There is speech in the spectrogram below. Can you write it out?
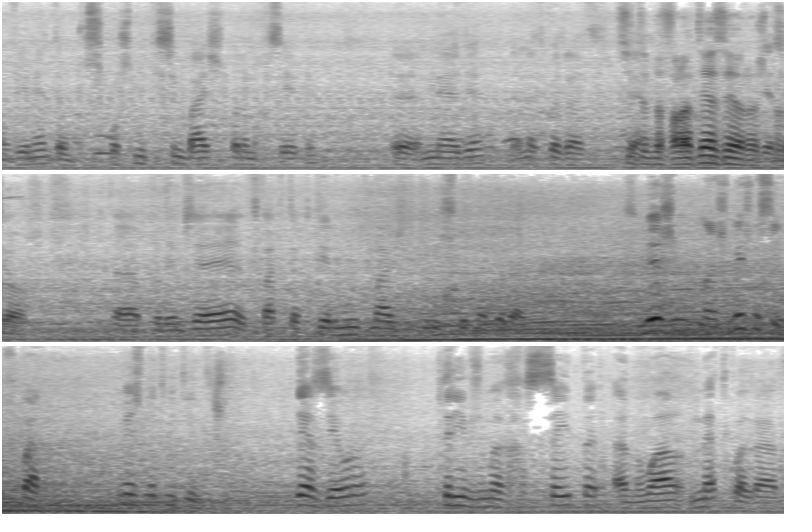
obviamente, é um pressuposto muitíssimo baixo para uma receita uh, média a metro quadrado. Sim, estamos a falar de 10 euros. 10 euros. Uh, podemos, é, de facto, obter muito mais do que mil escudos metro quadrado. Mesmo, mas mesmo assim, repare, mesmo admitindo 10 euros, teríamos uma receita anual metro quadrado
